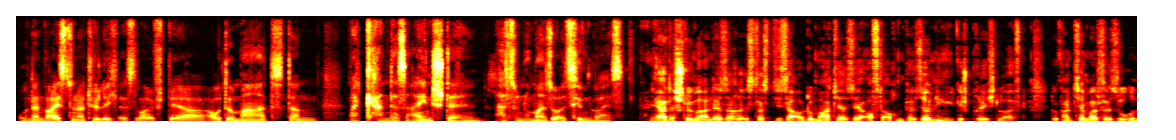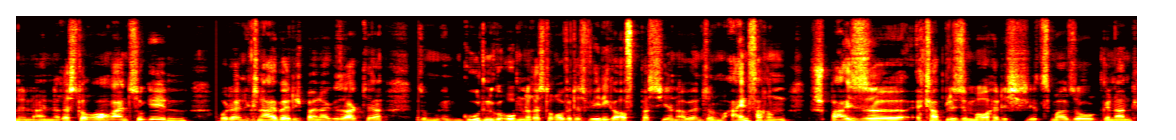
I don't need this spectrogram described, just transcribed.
Und dann weißt du natürlich, es läuft der Automat. Dann, man kann das einstellen. Also nur mal so als Hinweis. Ja, das Schlimme an der Sache ist, dass dieser Automat ja sehr oft auch im persönlichen Gespräch läuft. Du kannst ja mal versuchen, in ein Restaurant reinzugehen oder in eine Kneipe, hätte ich beinahe gesagt, ja. Also in einem guten, gehobenen Restaurant wird das weniger oft passieren, aber in so einem einfachen Speiseetablissement, hätte ich jetzt mal so genannt,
